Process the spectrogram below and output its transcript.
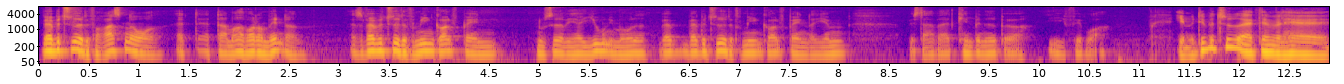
Hvad betyder det for resten af året, at, at der er meget vådt om vinteren? Altså, hvad betyder det for min golfbane? Nu sidder vi her i juni måned. Hvad, hvad betyder det for min golfbane derhjemme, hvis der har været et kæmpe nedbør i februar? Jamen det betyder, at den vil have...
